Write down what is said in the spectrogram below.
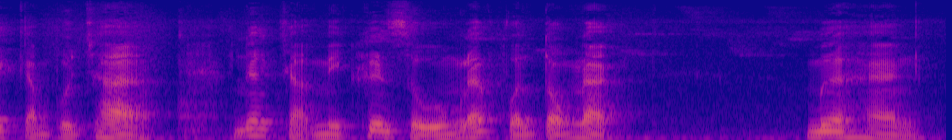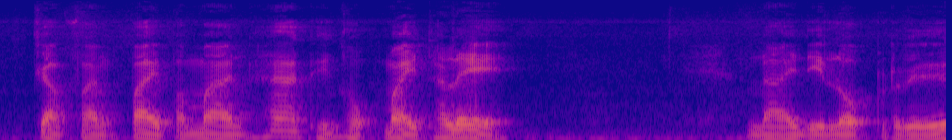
ศกัมพูชา เนื่องจากมีคลื่นสูงและฝนตกหนัก เมื่อห่างจากฝั่งไปประมาณ 5-6 ไมล์ทะเล นายดิลกหรือ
